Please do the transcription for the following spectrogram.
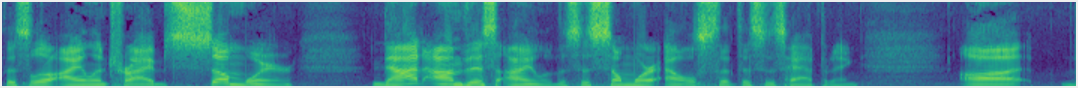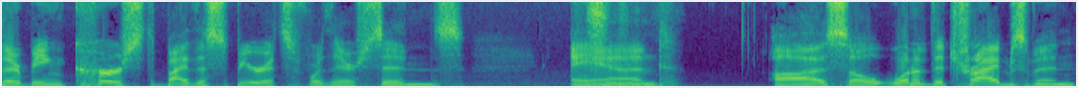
this little island tribe somewhere, not on this island. This is somewhere else that this is happening. Uh, they're being cursed by the spirits for their sins, and uh, so one of the tribesmen,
